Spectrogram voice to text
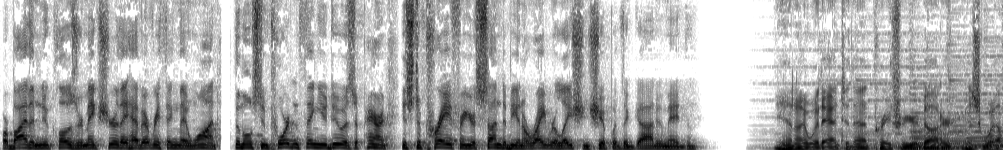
or buy them new clothes or make sure they have everything they want. The most important thing you do as a parent is to pray for your son to be in a right relationship with the God who made them. And I would add to that, pray for your daughter as well.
